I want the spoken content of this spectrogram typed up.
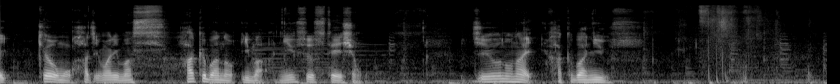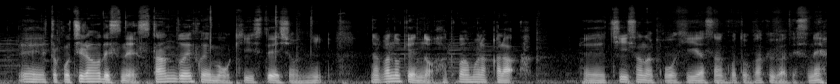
い今日も始まります。白馬の今ニュースステーション。需要のない白馬ニュース。えーとこちらはですねスタンド FM をキーステーションに長野県の白馬村から、えー、小さなコーヒー屋さんことガクがですね。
